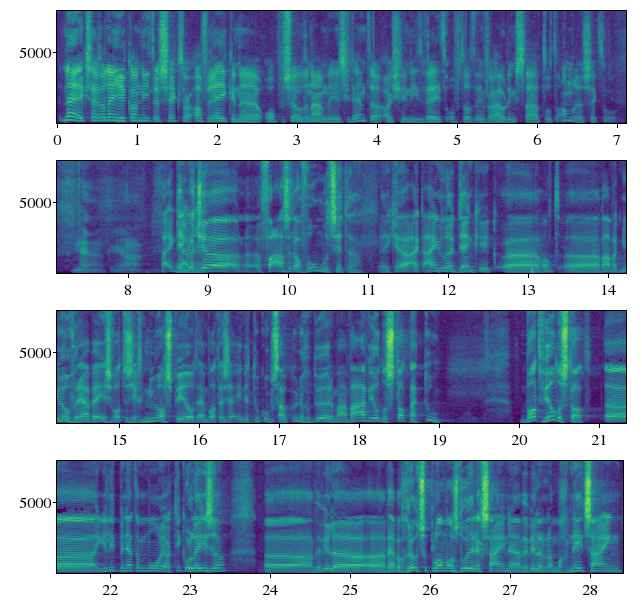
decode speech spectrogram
Nee, ik zeg alleen, je kan niet een sector afrekenen op zogenaamde incidenten als je niet weet of dat in verhouding staat tot andere sectoren. Ja, oké, ja. Nou, ik denk Ja, dat je een, een fase daarvoor moet zitten. Weet je, uiteindelijk denk ik, eh, want eh, waar we het nu over hebben is wat er zich nu al speelt en wat er in de toekomst zou kunnen gebeuren. Maar waar wil de stad naartoe? Wat wil de stad? Eh, je liet me net een mooi artikel lezen. Eh, we, willen, eh, we hebben grootse plannen als Dordrecht zijn. Eh, we willen een magneet zijn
